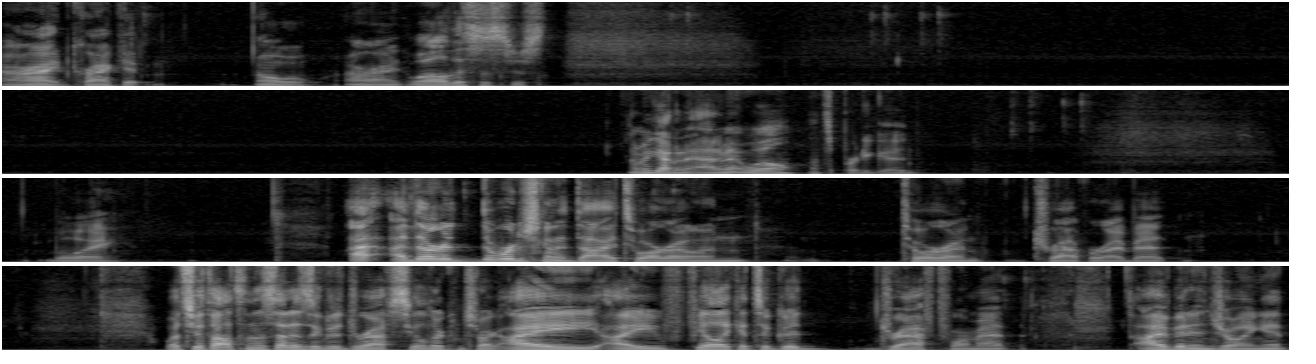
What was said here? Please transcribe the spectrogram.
All right, crack it. Oh, all right. Well, this is just And we got an adamant will. That's pretty good. Boy, I, I they're, they're, we're just gonna die to our own to our own trapper. I bet. What's your thoughts on this set? Is it a good draft sealed or construct? I I feel like it's a good draft format. I've been enjoying it.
